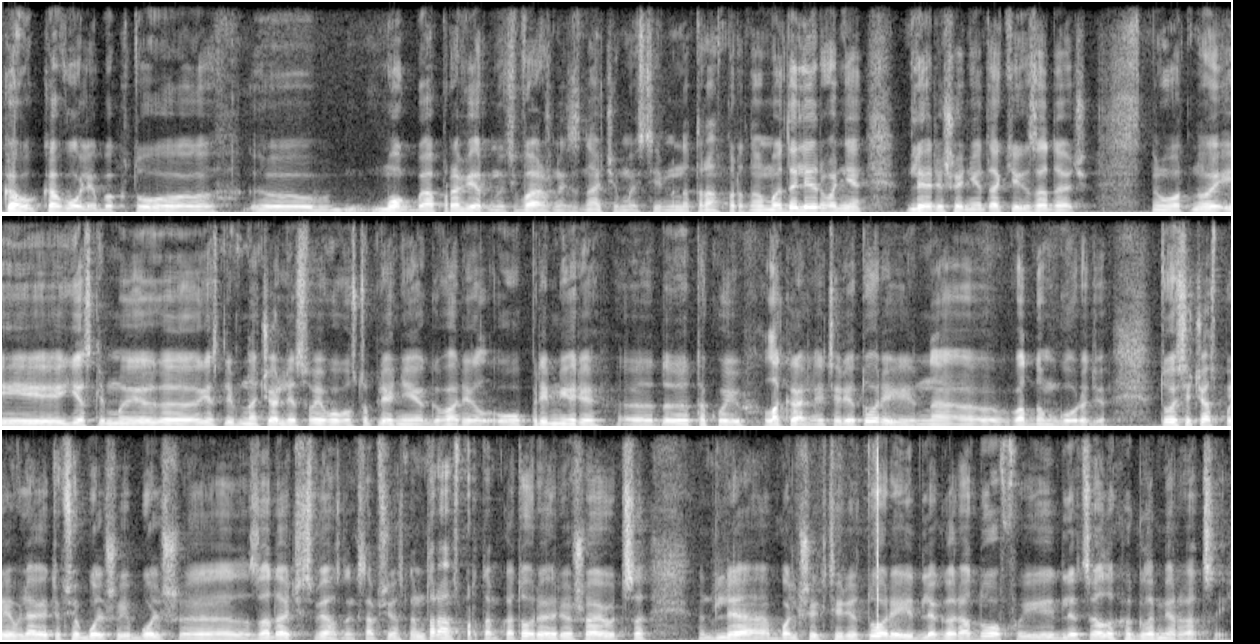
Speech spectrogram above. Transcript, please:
кого-либо, кто э, мог бы опровергнуть важность, значимость именно транспортного моделирования для решения таких задач. Вот. Ну и если, мы, э, если в начале своего выступления я говорил о примере такой локальной территории на, в одном городе, то сейчас появляется все больше и больше задач, связанных с общественным транспортом, которые решаются для больших территорий, для городов и для целых агломераций.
